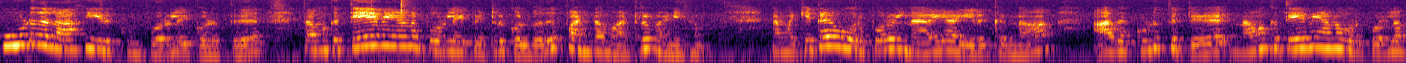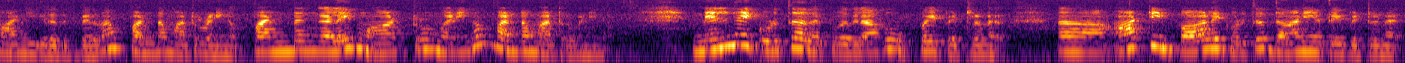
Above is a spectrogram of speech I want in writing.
கூடுதலாக இருக்கும் பொருளை கொடுத்து தமக்கு தேவையான பொருளை பெற்றுக்கொள்வது பண்டமாற்று வணிகம். நம்மக்கிட்ட ஒரு பொருள் நிறையா இருக்குன்னா அதை கொடுத்துட்டு நமக்கு தேவையான ஒரு பொருளை வாங்கிக்கிறதுக்கு பேர் தான் பண்டமாற்று வணிகம். பண்டங்களை மாற்றும் வணிகம் பண்டமாற்று வணிகம். நெல்லை கொடுத்து அதற்கு பதிலாக உப்பை பெற்றனர். ஆஹ் ஆட்டின் பாலை கொடுத்து தானியத்தை பெற்றனர்.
